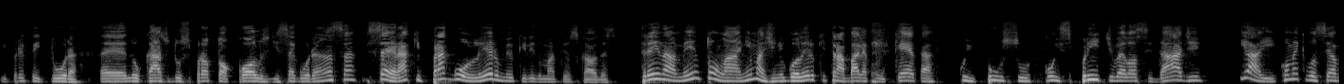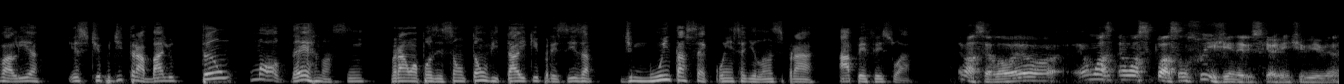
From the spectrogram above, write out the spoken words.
e Prefeitura, é, no caso dos protocolos de segurança. Será que para goleiro, meu querido Matheus Caldas, treinamento online, imagine o goleiro que trabalha com queda, com impulso, com sprint de velocidade, e aí, como é que você avalia esse tipo de trabalho tão moderno assim, para uma posição tão vital e que precisa de muita sequência de lances para aperfeiçoar? É, Marcelo, é, é, uma, é uma situação sui generis que a gente vive, né?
